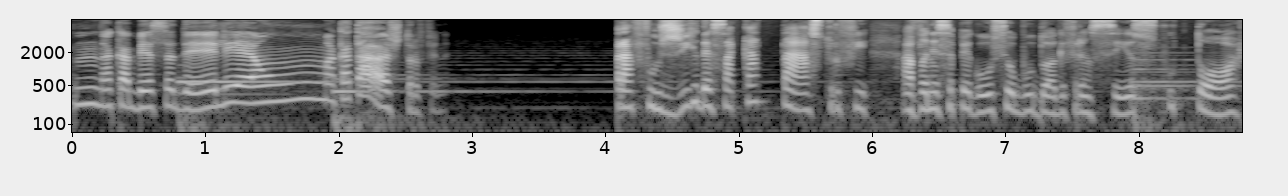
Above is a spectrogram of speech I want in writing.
na cabeça dele, é uma catástrofe. né? Para fugir dessa catástrofe, a Vanessa pegou o seu bulldog francês, o Thor,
